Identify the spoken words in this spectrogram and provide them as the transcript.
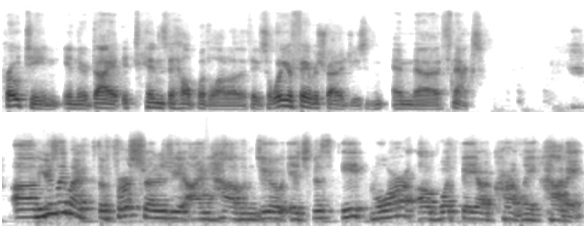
protein in their diet, it tends to help with a lot of other things. So, what are your favorite strategies and, and uh, snacks? Um, usually, my the first strategy I have them do is just eat more of what they are currently having.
